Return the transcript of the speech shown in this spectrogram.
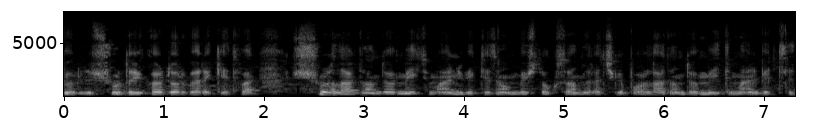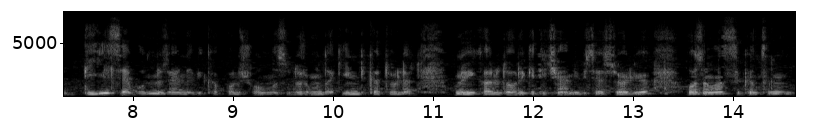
görülür. Şurada yukarı doğru bir hareket var. Şuralardan dönme ihtimalini bekleyeceğiz. 15.90'lara çıkıp oralardan dönme ihtimalini bekleyeceğiz. Değilse bunun üzerinde bir kapanış olması durumundaki indikatörler bunu yukarı doğru gideceğini bize söylüyor. O zaman sıkıntının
